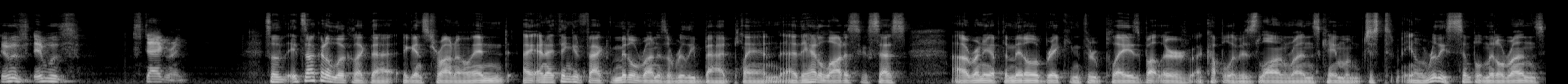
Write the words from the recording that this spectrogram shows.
it was it was staggering. So it's not going to look like that against Toronto, and and I think in fact middle run is a really bad plan. Uh, they had a lot of success uh, running up the middle, breaking through plays. Butler, a couple of his long runs came on just you know really simple middle runs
